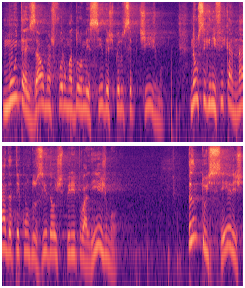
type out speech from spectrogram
muitas almas foram adormecidas pelo septismo. Não significa nada ter conduzido ao espiritualismo tantos seres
